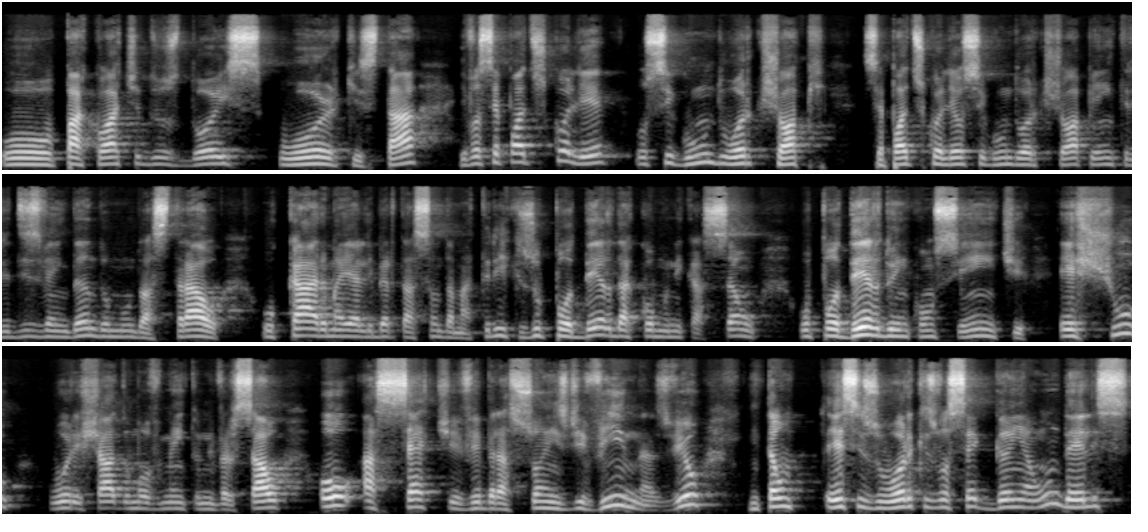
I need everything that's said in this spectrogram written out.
o pacote dos dois works, tá? E você pode escolher o segundo workshop. Você pode escolher o segundo workshop entre Desvendando o Mundo Astral, o Karma e a Libertação da Matrix, o Poder da Comunicação, o Poder do Inconsciente, Exu, o Orixá do Movimento Universal, ou as Sete Vibrações Divinas, viu? Então, esses works você ganha um deles,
